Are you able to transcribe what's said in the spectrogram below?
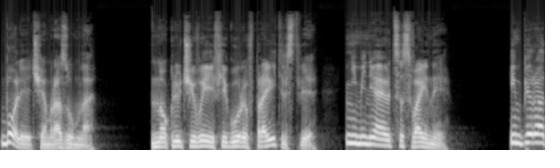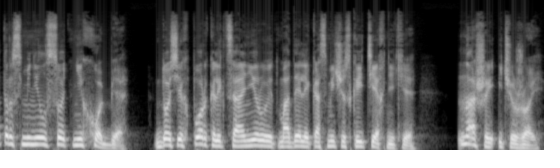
Более чем разумно. Но ключевые фигуры в правительстве не меняются с войны. Император сменил сотни хобби. До сих пор коллекционирует модели космической техники, нашей и чужой.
